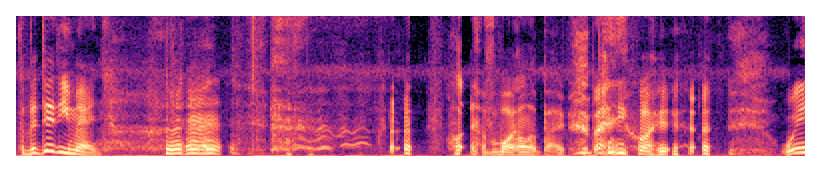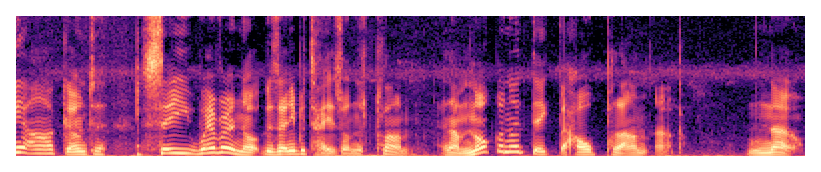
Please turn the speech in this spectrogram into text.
For the diddy men. Whatever am I on about? But anyway, we are going to see whether or not there's any potatoes on this plant. And I'm not going to dig the whole plant up. No.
